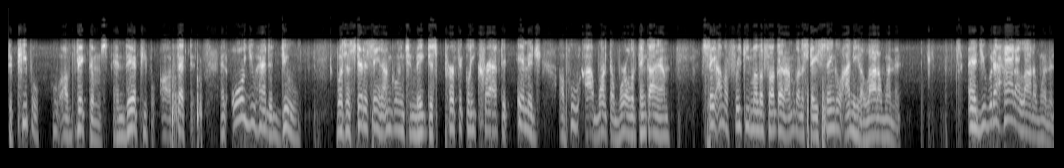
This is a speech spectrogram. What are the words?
The people who are victims and their people are affected. And all you had to do was instead of saying, I'm going to make this perfectly crafted image of who I want the world to think I am, say, I'm a freaky motherfucker and I'm going to stay single. I need a lot of women. And you would have had a lot of women.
